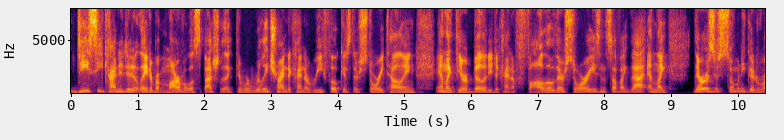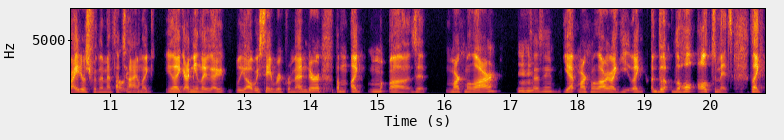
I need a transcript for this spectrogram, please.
DC kind of did it later, but Marvel especially, like they were really trying to kind of refocus their storytelling and like their ability to kind of follow their stories and stuff like that. And like there was just so many good writers for them at the Oh, time. yeah. Like, like I mean, like, like we always say Rick Remender, but like uh is it Mark Millar? Mhm. Is that his name? Yep, Mark Millar. Like he like the the whole ultimates. Like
